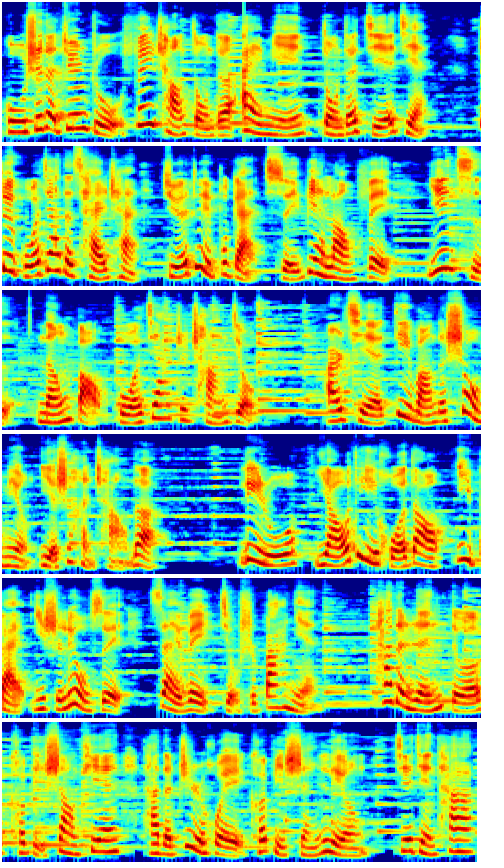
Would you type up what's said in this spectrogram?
古时的君主非常懂得爱民，懂得节俭。对国家的财产绝对不敢随便浪费，因此能保国家之长久，而且帝王的寿命也是很长的。例如，尧帝活到一百一十六岁，在位九十八年，他的仁德可比上天，他的智慧可比神灵，接近他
